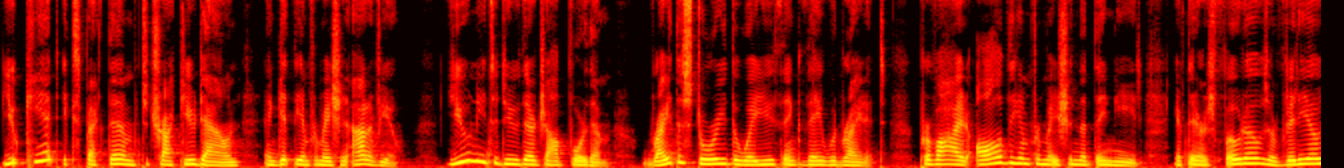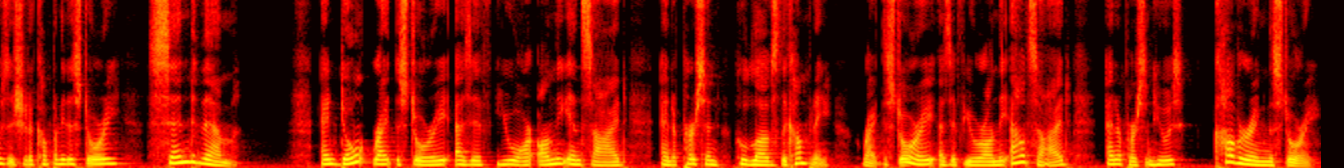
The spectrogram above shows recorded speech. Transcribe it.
You can't expect them to track you down and get the information out of you. You need to do their job for them. Write the story the way you think they would write it. Provide all of the information that they need. If there's photos or videos that should accompany the story, send them. And don't write the story as if you are on the inside and a person who loves the company. Write the story as if you are on the outside and a person who is covering the story.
